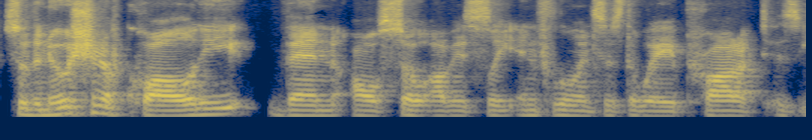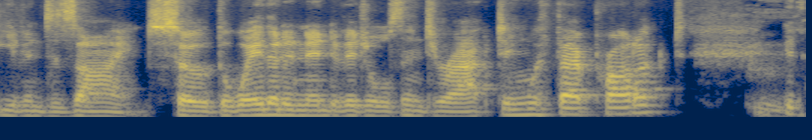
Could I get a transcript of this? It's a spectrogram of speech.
So the notion of quality then also obviously influences the way a product is even designed. So the way that an individual is interacting with that product mm. is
